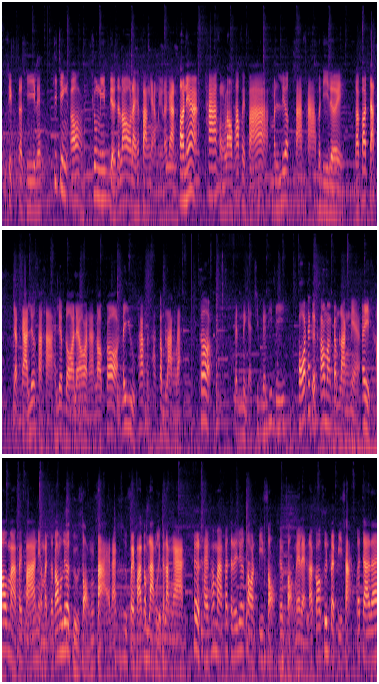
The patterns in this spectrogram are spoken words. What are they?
ๆ 10 นาทีเลย ที่จริงอ๋อช่วงนี้เดี๋ยวจะเล่าอะไรให้ฟังอย่างหนึ่งแล้วกัน ตอนเนี้ยภาคของเราภาคไฟฟ้ามันเลือกสาขาพอดีเลย แล้วก็จัดจัดการเลือกสาขาให้เรียบร้อยแล้วนะ เราก็ได้อยู่ภาคไฟฟ้ากำลังแล้ว ก็ เป็นหนึ่ง achievement ที่ดี เพราะว่าถ้าเกิดเข้ามากำลังเนี่ย เอ้ย เข้ามาไฟฟ้าเนี่ย มันจะต้องเลือกอยู่ 2 สายนะ ก็คือไฟฟ้ากำลังหรือพลังงาน ถ้าเกิดใครเข้ามาก็จะได้เลือกตอนปี 2 เทอม2นี่แหละ แล้วก็ขึ้นไปปี 3 ก็จะได้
